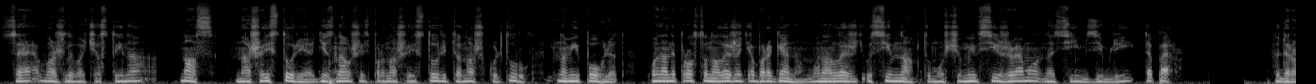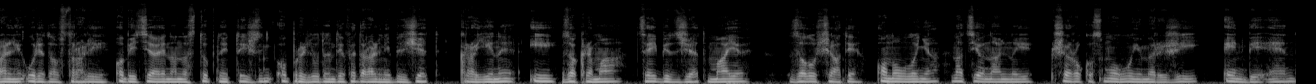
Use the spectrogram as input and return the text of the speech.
Це важлива частина нас, наша історія. Дізнавшись про нашу історію та нашу культуру, на мій погляд, вона не просто належить аборигенам, вона належить усім нам, тому що ми всі живемо на цій землі тепер. Федеральний уряд Австралії обіцяє на наступний тиждень оприлюднити федеральний бюджет країни, і, зокрема, цей бюджет має залучати оновлення національної широкосмугової мережі NBN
